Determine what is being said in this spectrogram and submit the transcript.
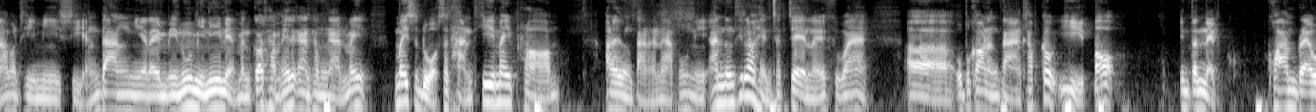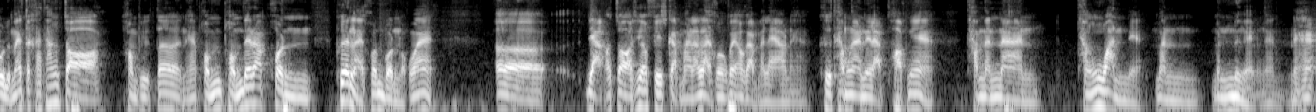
นะบางทีมีเสียงดังมีอะไรมีนู่นมีนี่เนี่ยมันก็ทำให้การทำงานไม่ไม่สะดวกสถานที่ไม่พร้อมอะไรต่างๆนานาพวกนี้ อันนึงที่เราเห็นชัดเจนเลยก็คือว่าเอ่ออุปกรณ์ต่างๆ ครับเก้าอี้โต๊ะอินเทอร์เน็ต ความเร็วหรือแม้แต่กระทั่งจอคอมพิวเตอร์นะครับผมผมได้รับคนเพื่อนหลายคนบ่นบอกว่าเอออยากเอาจอที่ออฟฟิศกลับมาแล้วหลายคนไปเอากลับมาแล้วนะคือทำงานในแล็ปท็อปเนี่ยทำนานๆ ทั้งวันเนี่ยมันมันเหนื่อยเหมือนกันนะฮะ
